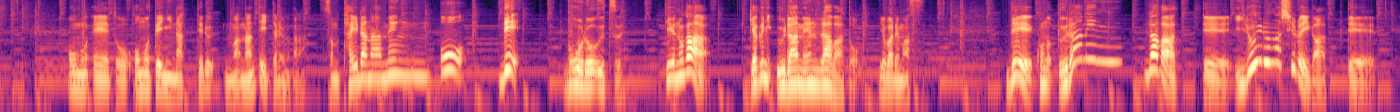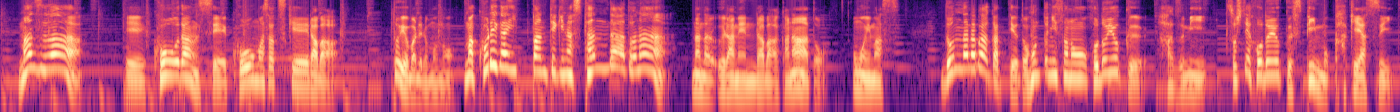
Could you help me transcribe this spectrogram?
えー、と表になってる、まあ、なんて言ったらいいのかな。その平らな面をでボールを打つ。っていうのが逆に裏面ラバーと呼ばれます。でこの裏面ラバーっていろいろな種類があってまずは、えー高弾性高摩擦系ラバーと呼ばれるもの。まあこれが一般的なスタンダードななんだろう裏面ラバーかなと思います。どんなラバーかっていうと本当にその程よく弾みそして程よくスピンもかけやすい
